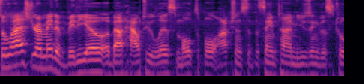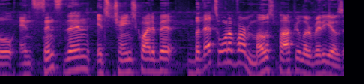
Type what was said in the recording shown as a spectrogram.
So last year I made a video about how to list multiple auctions at the same time using this tool and since then it's changed quite a bit but that's one of our most popular videos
